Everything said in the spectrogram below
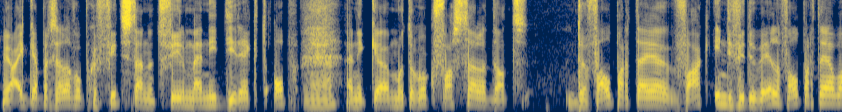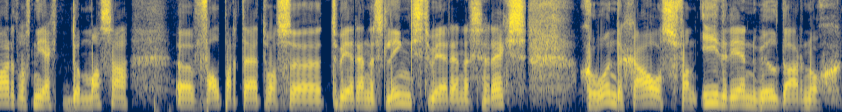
Ja, ik heb er zelf op gefietst en het viel mij niet direct op. Ja. En ik uh, moet toch ook vaststellen dat de valpartijen vaak individuele valpartijen waren. Het was niet echt de massa uh, valpartij. Het was uh, twee renners links, twee renners rechts. Gewoon de chaos van iedereen wil daar nog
